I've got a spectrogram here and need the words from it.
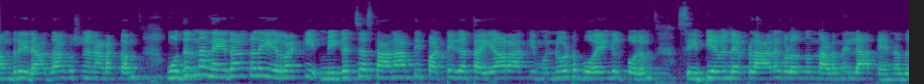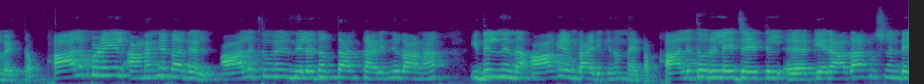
മന്ത്രി രാധാകൃഷ്ണൻ അടക്കം മുതിർന്ന നേതാക്കളെ ഇറക്കി മികച്ച സ്ഥാനാർത്ഥി പട്ടിക തയ്യാറാക്കി മുന്നോട്ട് പോയെങ്കിൽ പോലും സി പി എമ്മിന്റെ പ്ലാനുകളൊന്നും നടന്നില്ല എന്നത് വ്യക്തം. ആലപ്പുഴയിൽ അണഞ്ഞ കടൽ ആലത്തൂരിൽ നിലനിർത്താൻ കഴിഞ്ഞതാണ് ഇതിൽ നിന്ന് ആകെ ഉണ്ടായിരിക്കുന്ന നേട്ടം. ആലത്തൂരിലെ ജയത്തിൽ കെ രാധാകൃഷ്ണന്റെ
